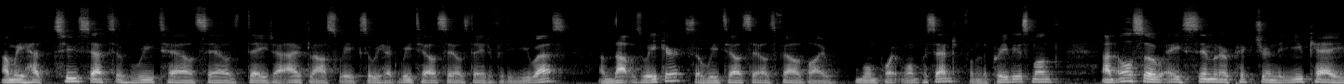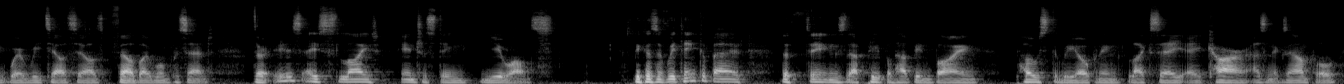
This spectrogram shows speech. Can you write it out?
And we had two sets of retail sales data out last week. So we had retail sales data for the US, and that was weaker. So retail sales fell by 1.1% from the previous month. And also a similar picture in the UK where retail sales fell by 1% there is a slight interesting nuance. Because if we think about the things that people have been buying post the reopening, like, say, a car as an example,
